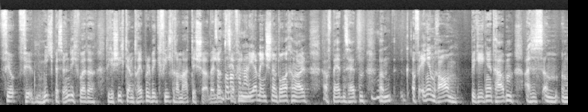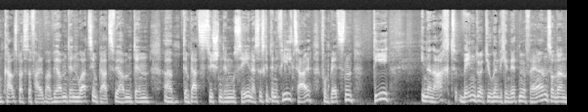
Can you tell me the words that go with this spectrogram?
Für, für mich persönlich war da die Geschichte am Treppelweg viel dramatischer, weil dort sehr viel mehr Menschen am Donaukanal auf beiden Seiten mhm. ähm, auf engem Raum begegnet haben, als es am, am, Karlsplatz der Fall war. Wir haben den Mordsimplatz, wir haben den, äh, den Platz zwischen den Museen. Also es gibt eine Vielzahl von Plätzen, die in der Nacht, wenn dort Jugendliche nicht nur feiern, sondern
